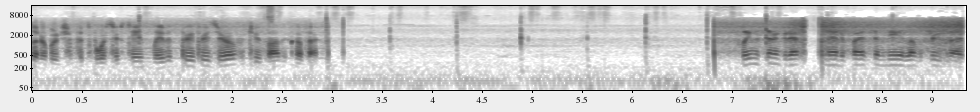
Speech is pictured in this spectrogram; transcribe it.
Center Bridge 5416, leaving 330 for 25 at Kofax. Cleveland Center, good afternoon, 9578, level 35.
